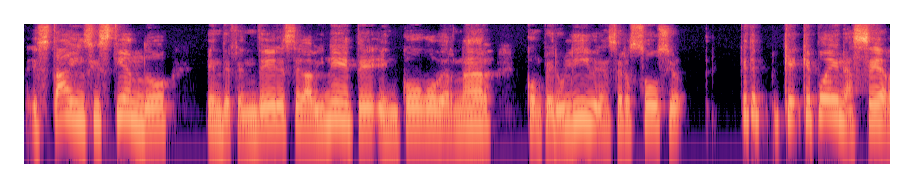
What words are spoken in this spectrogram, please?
está insistiendo en defender este gabinete, en co-gobernar con Perú Libre, en ser socio. ¿Qué, pueden hacer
